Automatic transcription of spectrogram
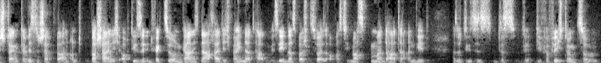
Stand der Wissenschaft waren und wahrscheinlich auch diese Infektionen gar nicht nachhaltig verhindert haben. Wir sehen das beispielsweise auch, was die Maskenmandate angeht, also dieses, das, die Verpflichtung zum,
